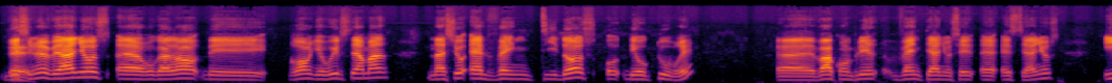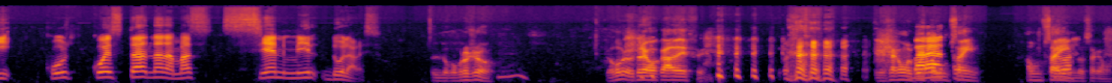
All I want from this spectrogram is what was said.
19 años, uh, jugador de Jorge Wilstermann nació el 22 de octubre, eh, va a cumplir 20 años eh, este año y cuesta nada más 100 mil dólares. Lo compro yo. Lo compro, lo traigo a KDF. le sacamos el puesto a Unsain. A Unsain lo sacamos.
